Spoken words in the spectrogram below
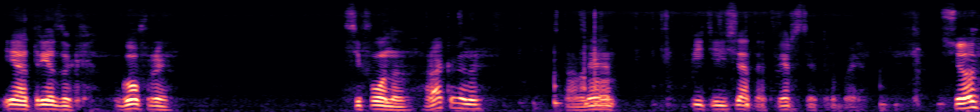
И отрезок гофры сифона раковины вставляем 50 отверстие трубы. Все,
